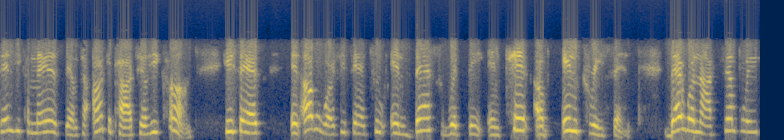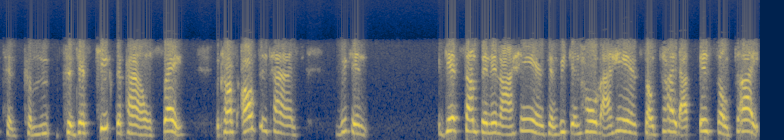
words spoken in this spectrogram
then he commands them to occupy till he comes. He says, in other words, he's saying to invest with the intent of increasing. They were not simply to com- to just keep the pound safe, because oftentimes we can get something in our hands and we can hold our hands so tight, our fists so tight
